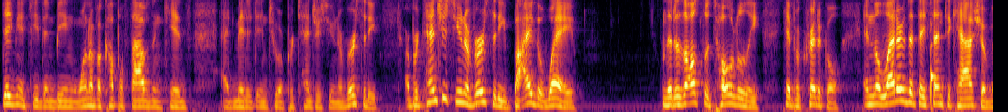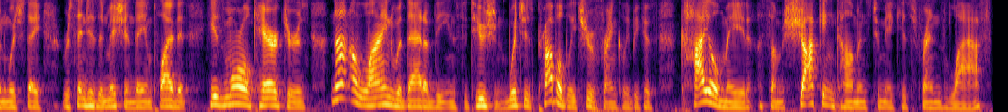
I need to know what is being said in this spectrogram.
dignity than being one of a couple thousand kids admitted into a pretentious university. A pretentious university, by the way, that is also totally hypocritical. In the letter that they sent to Kashuv, in which they rescind his admission, they imply that his moral character is not aligned with that of the institution, which is probably true, frankly, because Kyle made some shocking comments to make his friends laugh,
